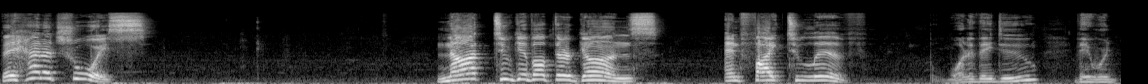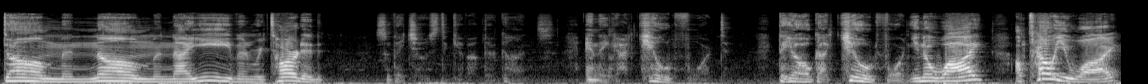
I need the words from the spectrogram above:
They had a choice not to give up their guns and fight to live. But what did they do? They were dumb and numb and naive and retarded, so they chose to give up their guns. And they got killed for it. They all got killed for it. You know why? I'll tell you why.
